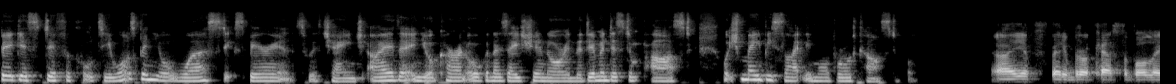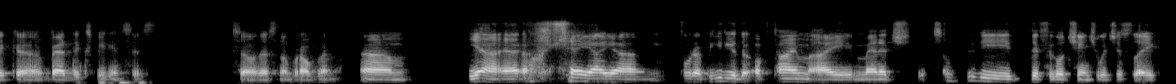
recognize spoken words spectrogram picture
biggest difficulty what's been your worst experience with change either in your current organization or in the dim and distant past which may be slightly more broadcastable i have very broadcastable like uh, bad experiences so that's no problem um, yeah i would say i um, for a period of time, I managed some pretty difficult change, which is like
